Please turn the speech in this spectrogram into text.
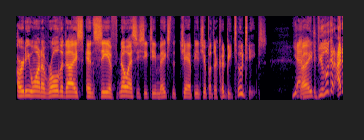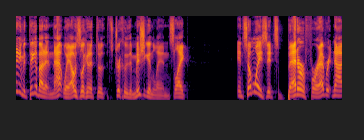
or do you want to roll the dice and see if no SEC team makes the championship, but there could be two teams? Yeah. Right? If you look at, I didn't even think about it in that way. I was looking at through strictly the Michigan lens. Like, in some ways, it's better for every. Now,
